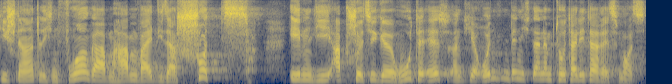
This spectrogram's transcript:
die staatlichen Vorgaben haben, weil dieser Schutz, eben die abschüssige Route ist. Und hier unten bin ich dann im Totalitarismus,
